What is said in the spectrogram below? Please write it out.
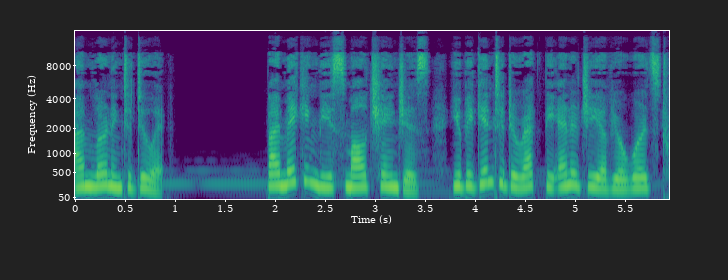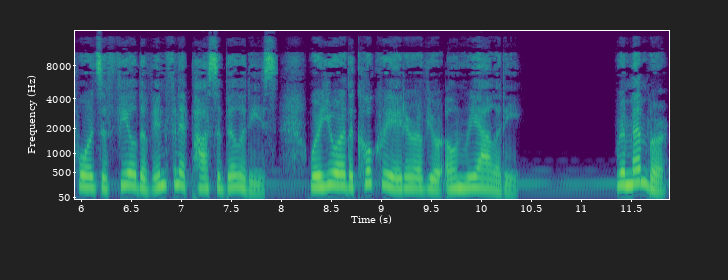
I'm learning to do it. By making these small changes, you begin to direct the energy of your words towards a field of infinite possibilities, where you are the co-creator of your own reality. Remember,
